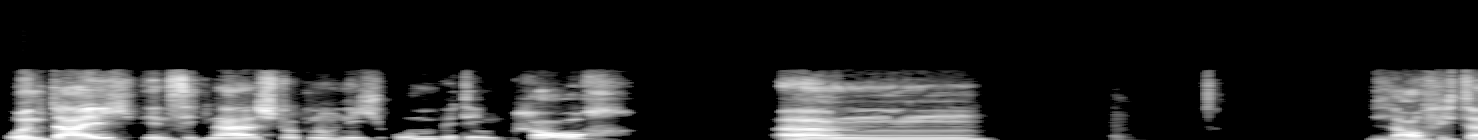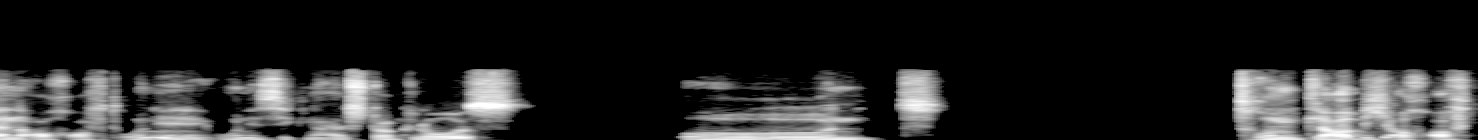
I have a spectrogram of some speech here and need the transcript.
Und da ich den Signalstock noch nicht unbedingt brauche, ähm, laufe ich dann auch oft ohne, ohne Signalstock los. Und darum glaube ich auch oft,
